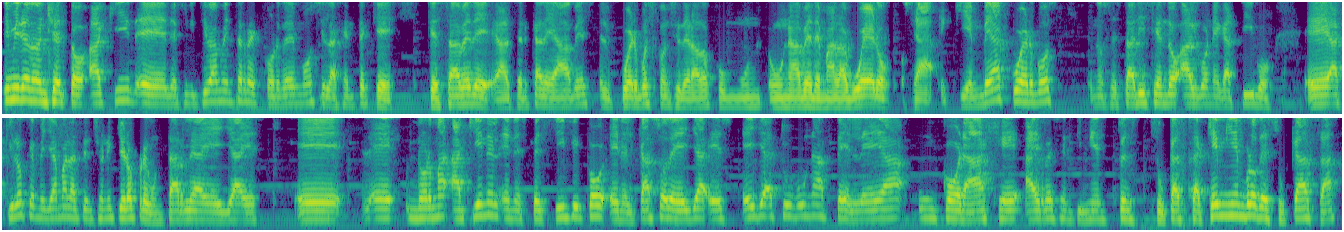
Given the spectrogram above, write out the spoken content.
Sí, mire, Don Cheto, aquí eh, definitivamente recordemos, y la gente que, que sabe de, acerca de aves, el cuervo es considerado como un, un ave de mal agüero. O sea, quien vea cuervos nos está diciendo algo negativo. Eh, aquí lo que me llama la atención y quiero preguntarle a ella es, eh, eh, Norma, aquí en, el, en específico, en el caso de ella, es, ella tuvo una pelea, un coraje, hay resentimiento en su casa. ¿Qué miembro de su casa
